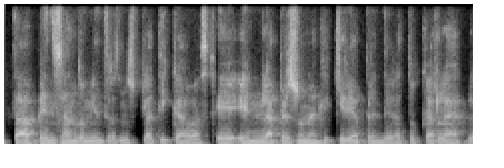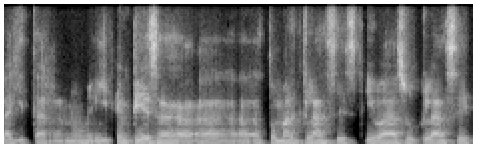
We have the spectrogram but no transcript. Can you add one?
Estaba pensando mientras nos platicabas eh, en la persona que quiere aprender a tocar la, la guitarra, ¿no? Y empieza a a, tomar clases y va a su clase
